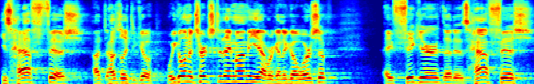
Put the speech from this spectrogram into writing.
He's half fish. How'd, how'd you like to go? We going to church today, mommy? Yeah, we're going to go worship a figure that is half fish,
